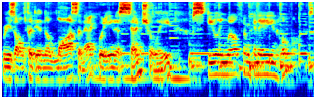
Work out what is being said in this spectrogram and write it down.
resulted in a loss of equity and essentially stealing wealth from Canadian homeowners.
